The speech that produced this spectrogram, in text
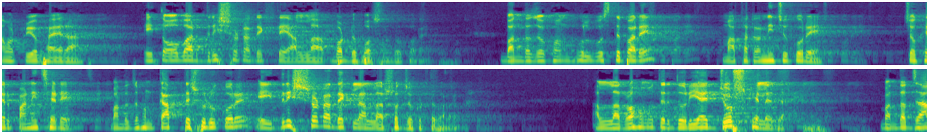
আমার প্রিয় ভাইয়েরা, এই তওবার দৃশ্যটা দেখতে আল্লাহ বড্ড পছন্দ করে। বান্দা যখন ভুল বুঝতে পারে, মাথাটা নিচু করে, চোখের পানি ছেড়ে বান্দা যখন কাঁদতে শুরু করে, এই দৃশ্যটা দেখলে আল্লাহ সহ্য করতে পারে না। আল্লাহর রহমতের দরিয়ায় জোশ খেলে যায়। বান্দা যা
